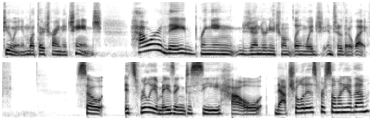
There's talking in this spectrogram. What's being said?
doing and what they're trying to change. How are they bringing gender neutral language into their life? So it's really amazing to see how natural it is for so many of them.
